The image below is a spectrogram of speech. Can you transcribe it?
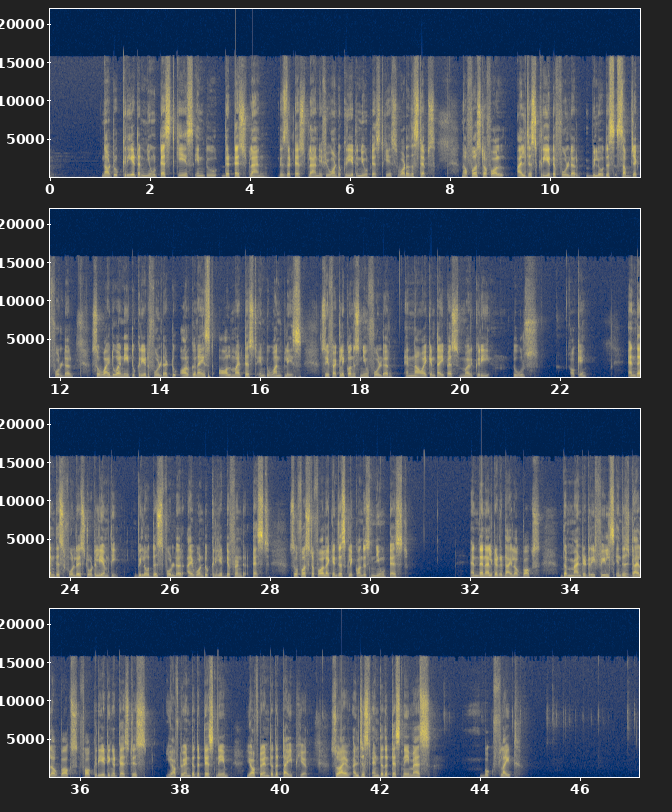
Now to create a new test case into the test plan, this is the test plan. If you want to create a new test case, what are the steps? Now first of all, I'll just create a folder below this subject folder. So why do I need to create a folder? To organize all my tests into one place. So if I click on this new folder and now I can type as Mercury Tours. Okay. And then this folder is totally empty. Below this folder, I want to create different tests. So first of all, I can just click on this new test and then I'll get a dialog box. The mandatory fields in this dialog box for creating a test is you have to enter the test name you have to enter the type here. So I, will just enter the test name as book flight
